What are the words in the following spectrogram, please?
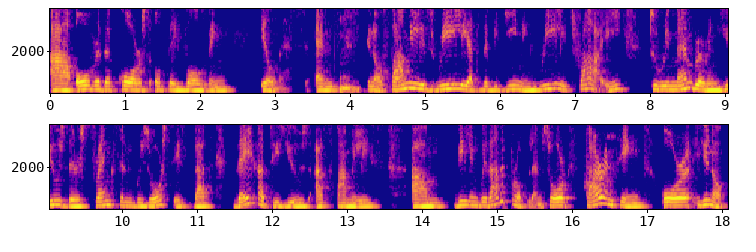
uh, over the course of the evolving illness and mm. you know families really at the beginning really try to remember and use their strengths and resources that they had to use as families um, dealing with other problems or parenting or you know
